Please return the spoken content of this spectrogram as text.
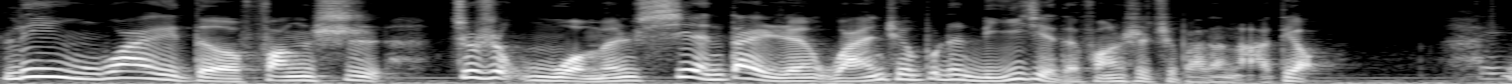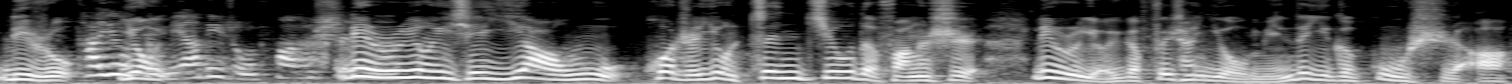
另外的方式，就是我们现代人完全不能理解的方式去把它拿掉。例如，他用怎么样的一种方式？例如用一些药物，或者用针灸的方式。例如有一个非常有名的一个故事啊，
